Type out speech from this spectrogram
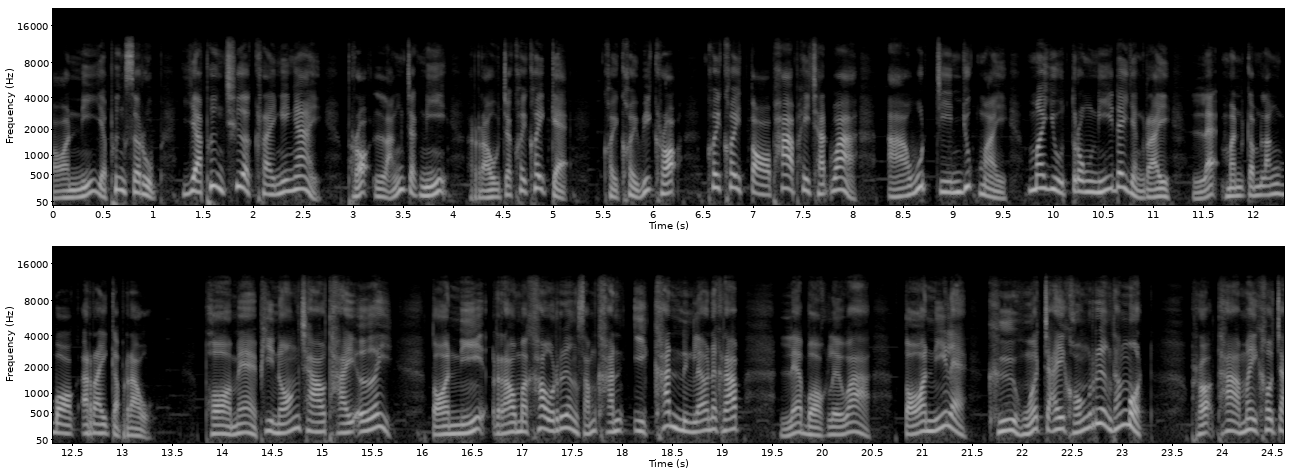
ตอนนี้อย่าเพิ่งสรุป อย่าเพิ่งเชื่อใครง่ายๆ เพราะหลังจากนี้เราจะค่อยๆ แกะ ค่อยๆ วิเคราะห์ ค่อยๆ ต่อภาพให้ชัดว่า อาวุธจีนยุคใหม่มาอยู่ตรงนี้ได้อย่างไร และมันกำลังบอกอะไรกับเราพ่อแม่พี่น้องชาวไทยเอ้ย ตอนนี้เรามาเข้าเรื่องสำคัญอีกขั้นหนึ่งแล้วนะครับ และบอกเลยว่า ตอนนี้แหละคือหัวใจของเรื่องทั้งหมด เพราะถ้าไม่เข้าใจ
